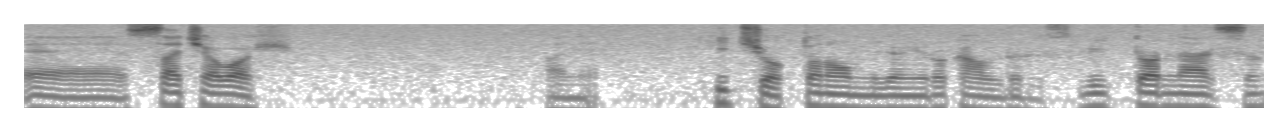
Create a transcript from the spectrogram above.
Ee, Saça Boy. Hani hiç yoktan 10 milyon euro kaldırırız. Victor Nelson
